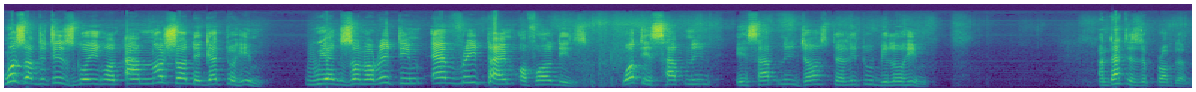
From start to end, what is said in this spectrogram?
most of the things going on, I'm not sure they get to him. We exonerate him every time of all this. What is happening is happening just a little below him. And that is the problem.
